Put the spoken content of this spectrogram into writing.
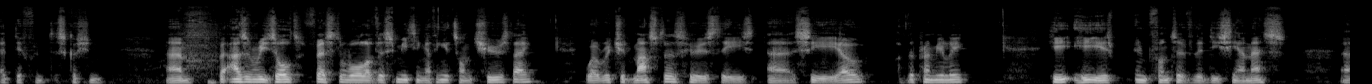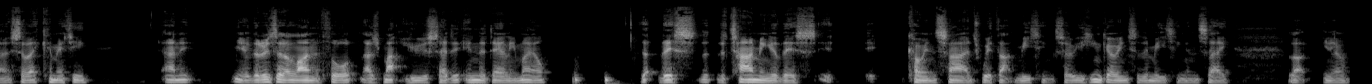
a different discussion. Um, but as a result, first of all, of this meeting, I think it's on Tuesday, where Richard Masters, who is the uh, CEO of the Premier League, he he is in front of the DCMS uh, Select Committee, and it, you know there is a line of thought, as Matt Hughes said in the Daily Mail, that this that the timing of this it, it coincides with that meeting, so he can go into the meeting and say, look, you know,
